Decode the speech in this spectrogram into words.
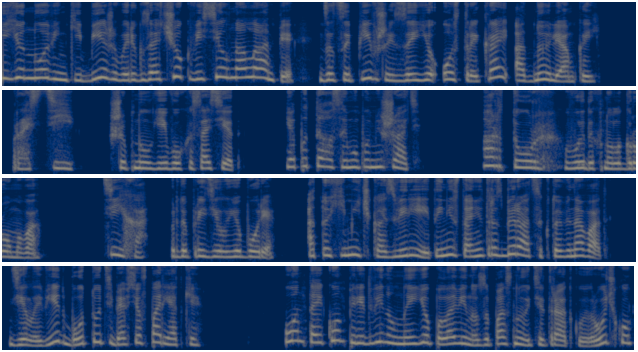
Ее новенький бежевый рюкзачок висел на лампе, зацепившись за ее острый край одной лямкой. «Прости», — шепнул ей в ухо сосед. «Я пытался ему помешать». «Артур», — выдохнула Громова. «Тихо», — предупредил ее Боря, «а то химичка озвереет и не станет разбираться, кто виноват. Делай вид, будто у тебя все в порядке». Он тайком передвинул на ее половину запасную тетрадку и ручку,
